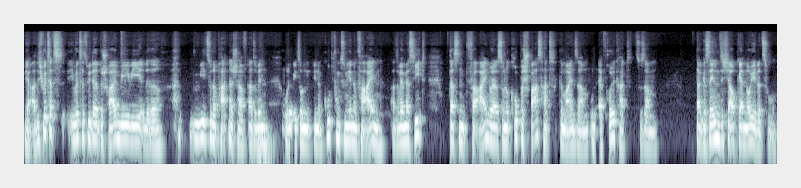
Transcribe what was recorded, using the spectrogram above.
Ja, also ich würde es jetzt, ich würde jetzt wieder beschreiben wie, wie, äh, wie zu einer Partnerschaft, also wenn, mhm. oder wie so ein, in einem gut funktionierenden Verein. Also wenn man sieht, dass ein Verein oder so eine Gruppe Spaß hat gemeinsam und Erfolg hat zusammen, da gesellen sich ja auch gern neue dazu.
